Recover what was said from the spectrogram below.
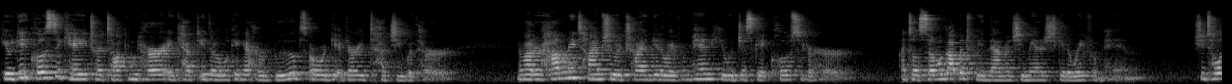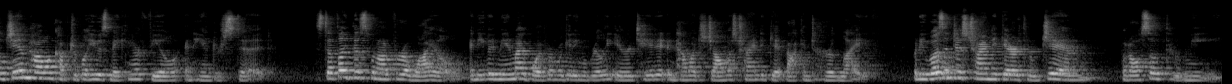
He would get close to Kay, try talking to her, and kept either looking at her boobs or would get very touchy with her. No matter how many times she would try and get away from him, he would just get closer to her, until someone got between them and she managed to get away from him. She told Jim how uncomfortable he was making her feel, and he understood. Stuff like this went on for a while, and even me and my boyfriend were getting really irritated in how much John was trying to get back into her life. But he wasn't just trying to get her through Jim, but also through me.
